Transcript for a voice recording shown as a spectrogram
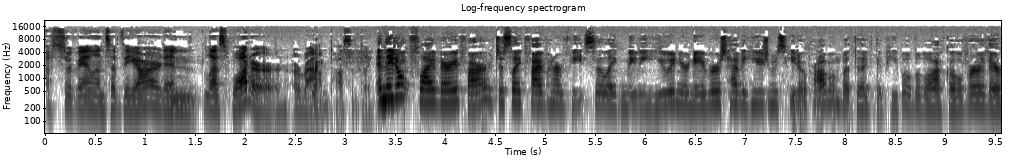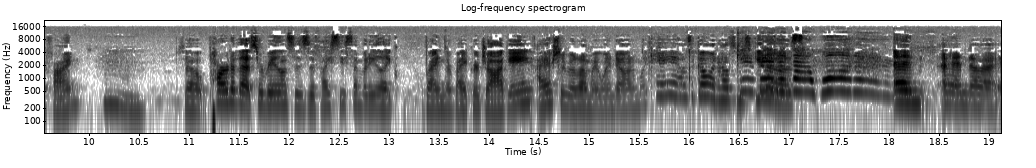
a surveillance of the yard and mm-hmm. less water around, possibly. And they don't fly very far, just like 500 feet. So, like maybe you and your neighbors have a huge mosquito problem, but like the people the block over, they're fine. Hmm. So part of that surveillance is if I see somebody like riding their bike or jogging, I actually roll down my window and I'm like, "Hey, how's it going? How's Get rid mosquitoes?" of that water. And and uh,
